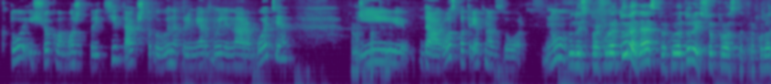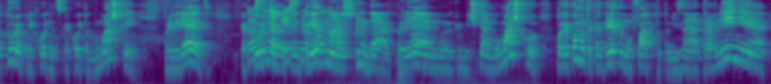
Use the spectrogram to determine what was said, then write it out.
кто еще к вам может прийти так, чтобы вы, например, были на работе, Роспотреб. и да, Роспотребнадзор. Ну, ну, то есть прокуратура, да, с прокуратурой все просто. Прокуратура приходит с какой-то бумажкой, проверяет какую-то конкретную, да, проверяем, да. читаем бумажку по какому-то конкретному факту, там, не знаю, отравление,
